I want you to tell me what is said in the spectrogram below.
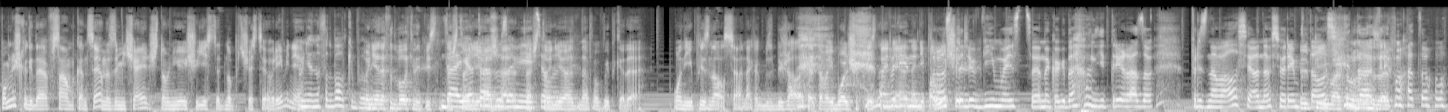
Помнишь, когда в самом конце она замечает, что у нее еще есть одно путешествие времени? У нее на футболке было. У нее на футболке написано, да, то, что, я у нее тоже одна, заметила. то, что у нее одна попытка, да. Он ей признался, она как бы сбежала от этого, и больше признания Блин, она не просто получит. любимая сцена, когда он ей три раза признавался, она все время пыталась... Да, перематывала.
